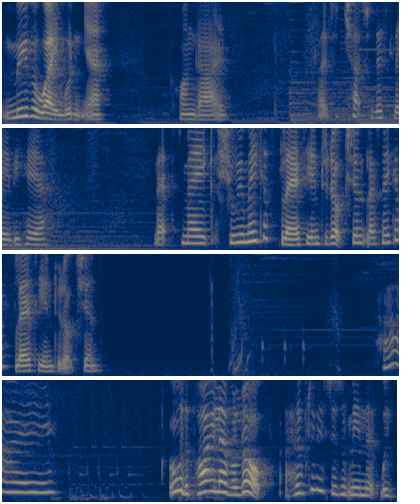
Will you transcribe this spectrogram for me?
move away, wouldn't you? Come on, guys. I'd like to chat to this lady here. Let's make, should we make a flirty introduction? Let's make a flirty introduction. Hi. Oh, the party leveled up. Hopefully this doesn't mean that we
